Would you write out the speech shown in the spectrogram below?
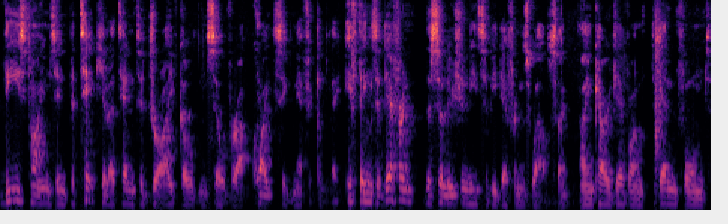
These times in particular tend to drive gold and silver up quite significantly. If things are different, the solution needs to be different as well. So I encourage everyone to get informed,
